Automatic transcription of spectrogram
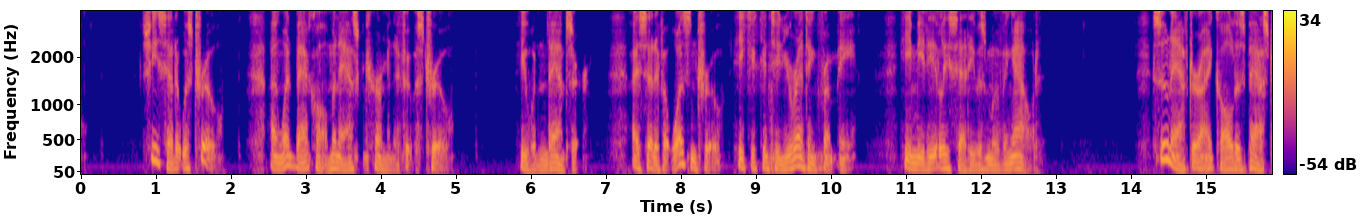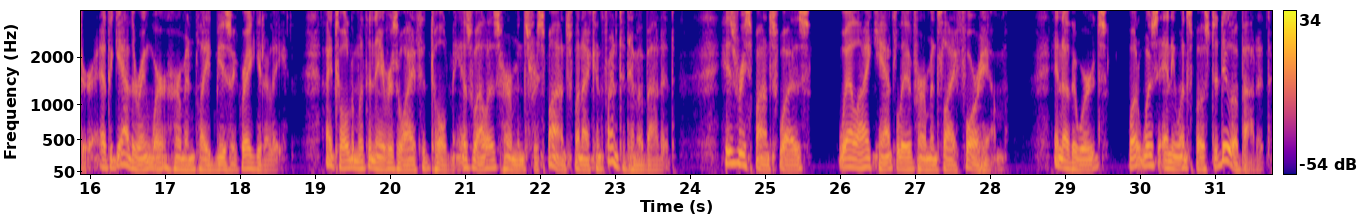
She said it was true. I went back home and asked Herman if it was true. He wouldn't answer. I said if it wasn't true, he could continue renting from me. He immediately said he was moving out. Soon after, I called his pastor at the gathering where Herman played music regularly. I told him what the neighbor's wife had told me, as well as Herman's response when I confronted him about it. His response was, Well, I can't live Herman's life for him. In other words, what was anyone supposed to do about it?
